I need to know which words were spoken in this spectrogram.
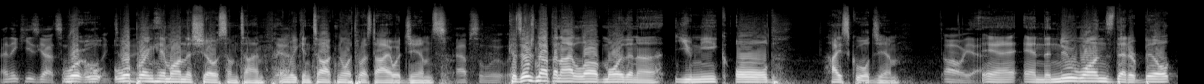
I think he's got some. We're, we'll ties. bring him on the show sometime, Yeah. and we can talk Northwest Iowa gyms. absolutely. Because there's nothing I love more than a unique old high school gym. Oh yeah. and, and the new ones that are built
